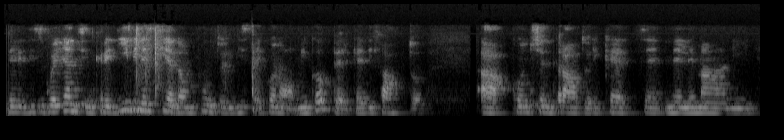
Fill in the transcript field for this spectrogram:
delle disuguaglianze incredibili sia da un punto di vista economico, perché di fatto ha concentrato ricchezze nelle mani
